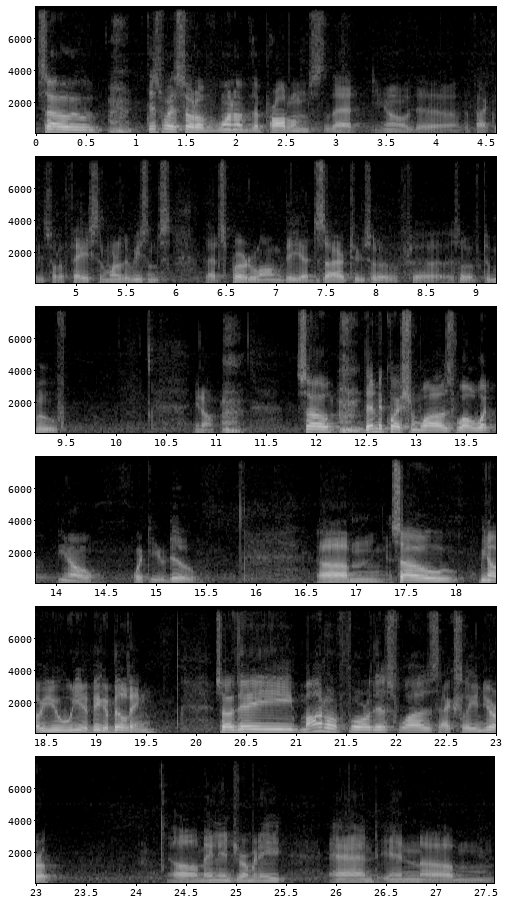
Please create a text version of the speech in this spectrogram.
So this was sort of one of the problems that you know the, the faculty sort of faced, and one of the reasons that spurred along the uh, desire to sort of uh, sort of to move. you know. so then the question was, well, what, you know, what do you do? Um, so, you know, you need a bigger building. So the model for this was actually in Europe, uh, mainly in Germany and in, um,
